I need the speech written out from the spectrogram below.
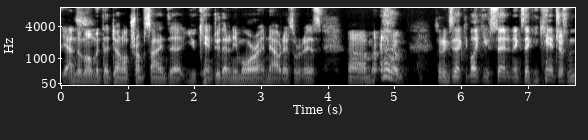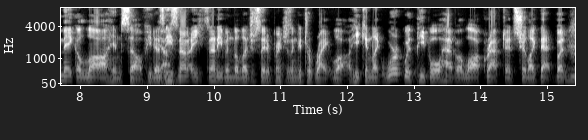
Yes. And the moment that Donald Trump signs it, you can't do that anymore, and now it is what it is. Um, so an executive, like you said, an exec, he can't just make a law himself. He does. Yeah. He's not. He's not even the legislative branch. Doesn't get to write law. He can like work with people, have a law crafted, shit like that. But Mm-hmm.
